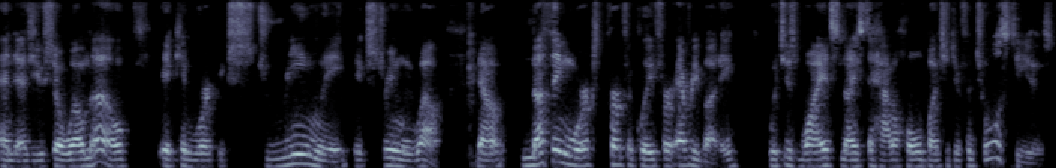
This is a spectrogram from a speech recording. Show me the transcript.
and as you so well know it can work extremely extremely well now nothing works perfectly for everybody which is why it's nice to have a whole bunch of different tools to use.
